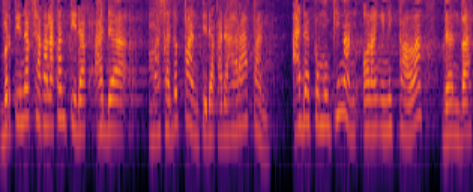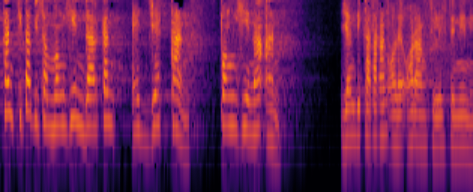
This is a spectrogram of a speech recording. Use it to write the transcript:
bertindak seakan-akan tidak ada masa depan, tidak ada harapan? Ada kemungkinan orang ini kalah dan bahkan kita bisa menghindarkan ejekan, penghinaan yang dikatakan oleh orang Filistin ini.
